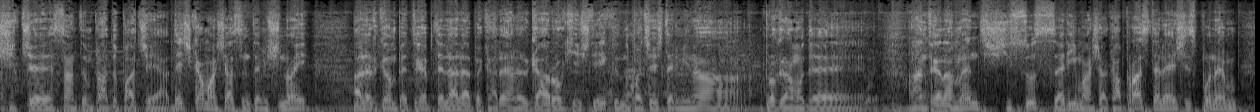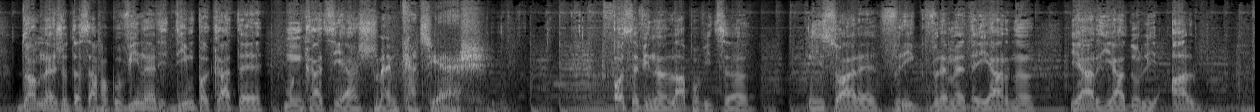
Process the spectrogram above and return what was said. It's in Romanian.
și ce s-a întâmplat după aceea. Deci cam așa suntem și noi, alergăm pe treptele alea pe care alerga Rocky, știi? Când după ce își termina programul de antrenament și sus sărim așa ca proastele și spunem Doamne ajută s-a făcut vineri, din păcate mâncați Iași, Mancațiaș o să vină lapoviță, ninsoare, frig, vreme de iarnă, iar iadul e alb,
